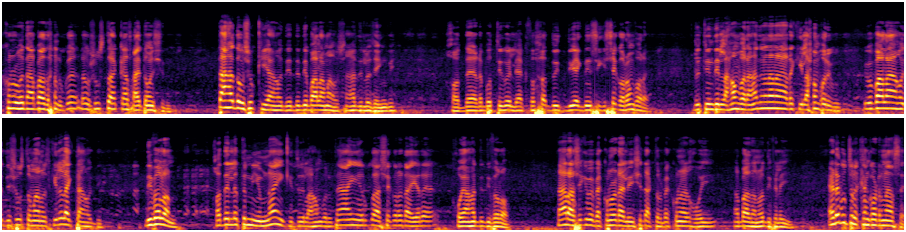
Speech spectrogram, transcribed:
এখন রোহিত আর বাজার সুস্থ এক কাজ হাইতাম সিদি তাহা তো অসুখ কি আহ দিয়ে দিদি বালা মাউস আহ দিল যাইঙ্গি। সদায় এটা ভর্তি করলে এক তো দুই দুই একদিন চিকিৎসা গরম পড়ে। দুই, তিন দিন লাহাম ভরা হাতে না না এটা কি লাহাম ভরিব এবার বালা হইতে সুস্থ মানুষ কিলে লাগতে হইতে? দি তো নিয়ম নাই কিছু লাহাম তাই আই এরকম আসে করে ডাইয়ারে হয়ে হইতে দি ফেল তার আসে কিবা বেক্ষণের ডাইলে, এসে ডাক্তার বেক্ষণের হই, আর বাজানোর দি ফেলেই। এটা বুঝছ একখান ঘটনা আছে।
